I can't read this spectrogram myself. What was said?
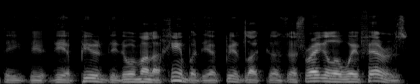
they, they, they appeared, they were malachim, but they appeared like uh, just regular wayfarers.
